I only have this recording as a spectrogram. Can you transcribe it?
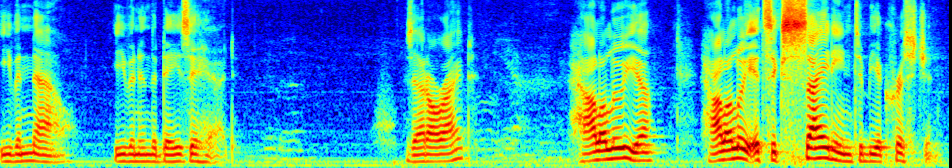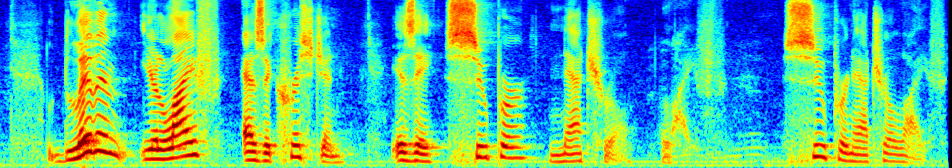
even now, even in the days ahead. Is that all right? Hallelujah. Hallelujah. It's exciting to be a Christian. Living your life as a Christian is a supernatural life. Supernatural life.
